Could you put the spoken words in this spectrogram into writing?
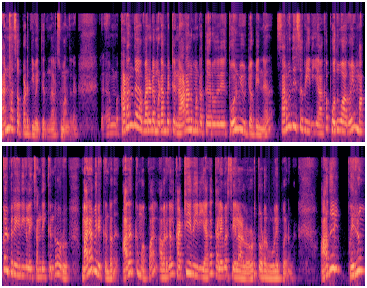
தன்வசப்படுத்தி வைத்திருந்தார் சுமந்திரன். கடந்த வருடம் இடம்பெற்ற நாடாளுமன்ற தேர்தலில் தோல்வியுற்ற பின்னர் சர்வதேச ரீதியாக பொதுவாகவே மக்கள் பிரதிநிதிகளை சந்திக்கின்ற ஒரு மரபு இருக்கின்றது. அதற்கும் அப்பால் அவர்கள் கட்சி ரீதியாக தலைவர் செயலாளரோடு தொடர்புகளை பேணுவர். அதில் பெரும்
